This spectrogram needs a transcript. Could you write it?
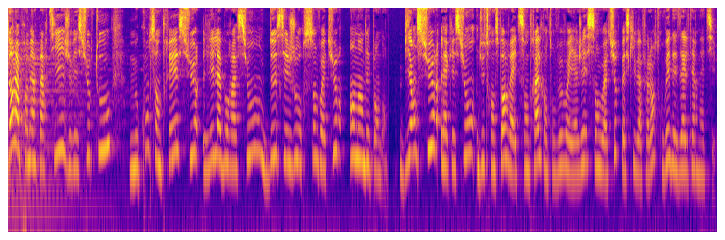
Dans la première partie, je vais surtout me concentrer sur l'élaboration de séjours sans voiture en indépendant. Bien sûr, la question du transport va être centrale quand on veut voyager sans voiture parce qu'il va falloir trouver des alternatives.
